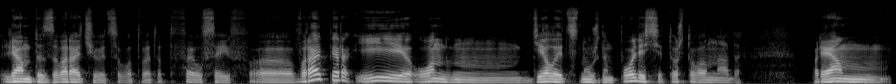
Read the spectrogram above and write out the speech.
лямбда заворачивается вот в этот failsafe э, раппер, и он делает с нужным полиси то, что вам надо. Прям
